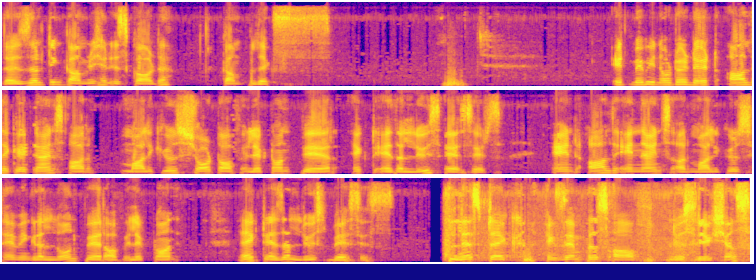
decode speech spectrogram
The resulting combination is called a complex. It may be noted that all the cations or molecules short of electron pair act as a Lewis acids and all the anions or molecules having a lone pair of electron act as a Lewis bases. Let's take examples of Lewis reactions.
